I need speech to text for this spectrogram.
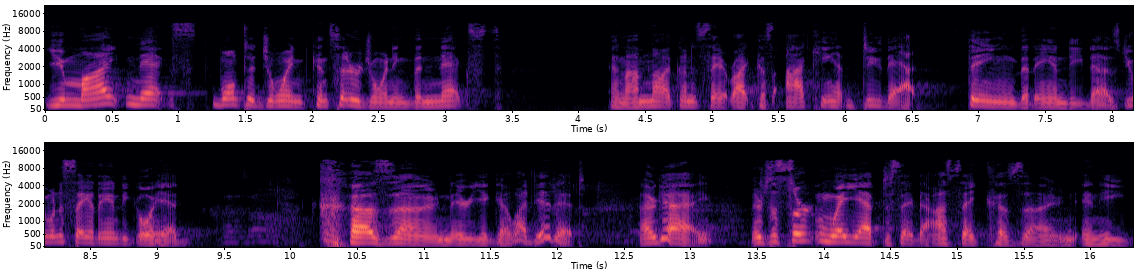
you might next want to join, consider joining the next, and I'm not going to say it right because I can't do that thing that Andy does. Do you want to say it, Andy? Go ahead. Kazone. There you go. I did it. Okay. There's a certain way you have to say that. I say kazone and he,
